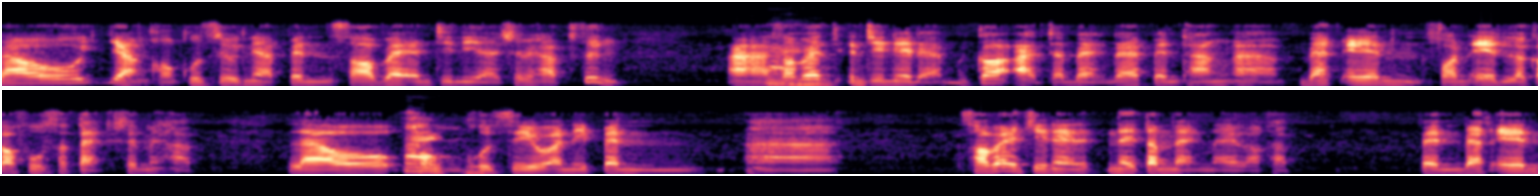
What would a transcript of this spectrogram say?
แล้วอย่างของคุณซิลเนี่ยเป็น software engineer ใช่ไหมครับ ซึ่งอ่าใช่ซอฟต์แวครับ engineer เนี่ยมันก็อาจจะแบ่งได้เป็นทั้งอ่า back-end front-end แล้วก็ full stack ใช่ไหมครับ แล้วใช่ของครับคุณซิลอันนี้เป็นอ่า software engineer ในตำแหน่งไหนเหรอครับ เป็น back-end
